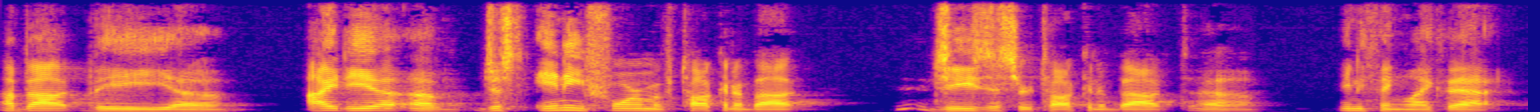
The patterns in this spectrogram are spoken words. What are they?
about the, uh, idea of just any form of talking about Jesus or talking about uh, anything like that.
